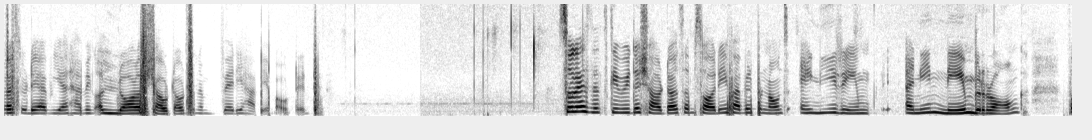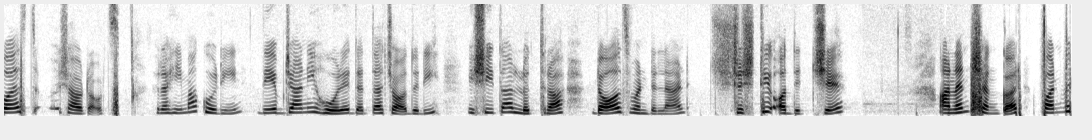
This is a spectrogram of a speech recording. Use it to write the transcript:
so today we are having a lot of shout outs and i'm very happy about it. So guys let's give you the shout outs i'm sorry if i will pronounce any name any name wrong. First shout outs Rahima Kurien, Devjani Hore, Datta Chaudhary, Ishita Luthra, dolls wonderland, Srishti Auditya Anand Shankar fun with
